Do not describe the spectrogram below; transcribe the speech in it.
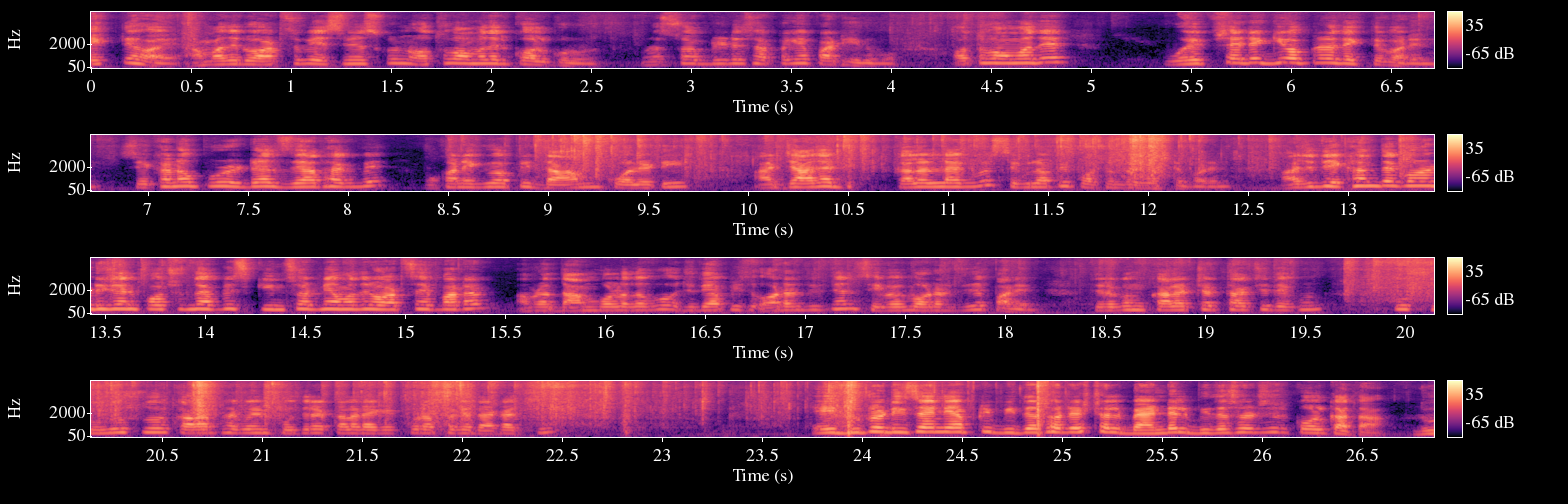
দেখতে হয়, আমাদের হোয়াটসঅ্যাপে এস এম এস করুন অথবা আমাদের কল করুন। আমরা সব ডিটেলস আপনাকে পাঠিয়ে দেবো। অথবা আমাদের ওয়েবসাইটে গিয়েও আপনারা দেখতে পারেন। সেখানেও পুরো ডিটেলস দেওয়া থাকবে। ওখানে গিয়েও আপনি দাম কোয়ালিটি আর যা যা কালার লাগবে, সেগুলো আপনি পছন্দ করতে পারেন। আর যদি এখান থেকে কোনো ডিজাইন পছন্দ আপনি স্ক্রিনশট নিয়ে আমাদের হোয়াটসঅ্যাপে পাঠান, আমরা দাম বলে দেবো। যদি আপনি অর্ডার দিতে চান, সেভাবে অর্ডার দিতে পারেন। যেরকম কালার চার্ট থাকছে, দেখুন, খুব সুন্দর সুন্দর কালার থাকবে। আমি প্রতিটা কালার এক এক করে আপনাকে দেখাচ্ছি। এই দুটো ডিজাইনই আপনি বিদেশ টেক্সটাইল ব্যান্ডেল বিদেশ টেক্সটাইল কলকাতা। দু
